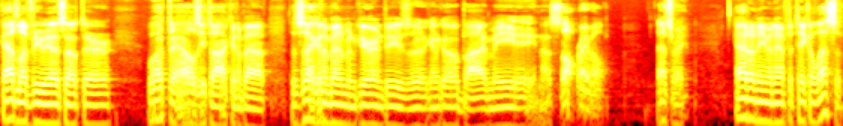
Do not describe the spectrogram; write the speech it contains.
God love you guys out there. What the hell is he talking about? The Second Amendment guarantees are gonna go buy me an assault rifle. That's right. I don't even have to take a lesson.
